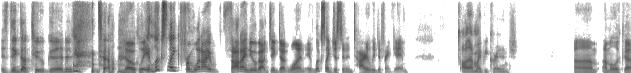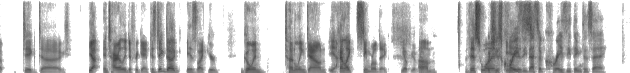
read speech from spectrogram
Is Dig Dug 2 good? No clue. It looks like from what I thought I knew about Dig Dug one, it looks like just an entirely different game. oh, that might be cringe. Um, I'm gonna look up Dig Dug. Yep, entirely different game because Dig Dug is like you're going tunneling down, Yeah. kind of like SteamWorld Dig. Yep, yep, yep. Um, this one, Which is crazy. is- That's a crazy thing to say.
